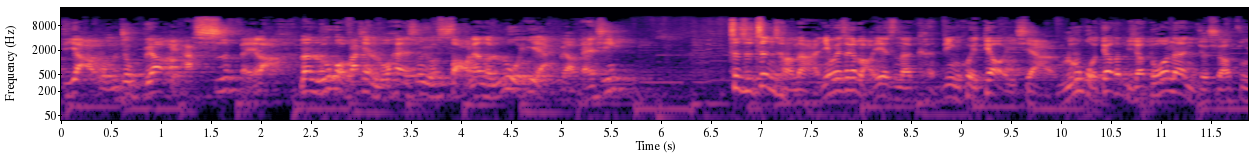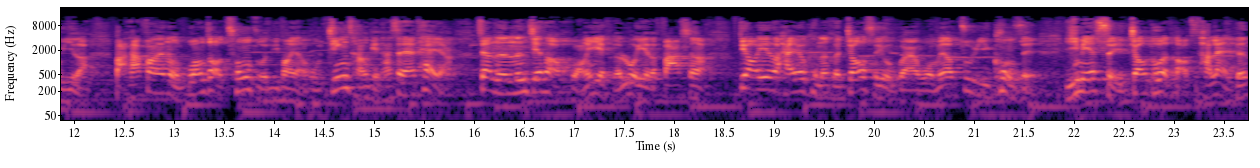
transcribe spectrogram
低啊，我们就不要给它施肥了。那如果发现罗汉松有少量的落叶啊，不要担心。这是正常的，因为这个老叶子呢肯定会掉一些啊。如果掉的比较多呢，你就需要注意了，把它放在那种光照充足的地方养护，经常给它晒晒太阳，这样呢能减少黄叶和落叶的发生啊。掉叶的还有可能和浇水有关，我们要注意控水，以免水浇多了导致它烂根。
